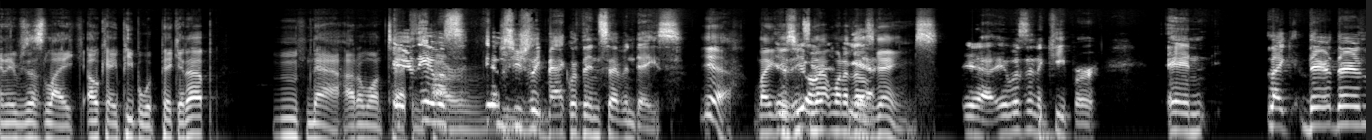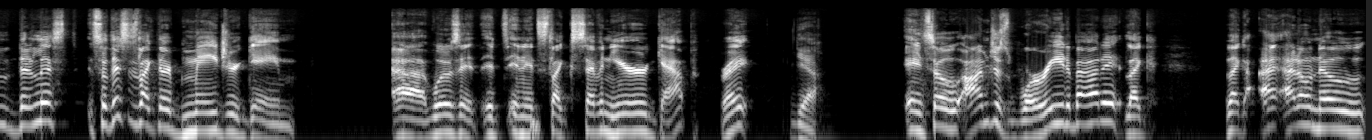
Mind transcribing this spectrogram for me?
and it was just like okay, people would pick it up. Mm, nah, I don't want It, and it Power. was it was usually back within seven days. Yeah, like It was it's, it's your- not one of those yeah. games. Yeah, it wasn't a keeper. And like their their their list so this is like their major game. Uh what was it? It's in its like 7 year gap, right? Yeah, And so I'm just worried about it. Like like I I don't know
